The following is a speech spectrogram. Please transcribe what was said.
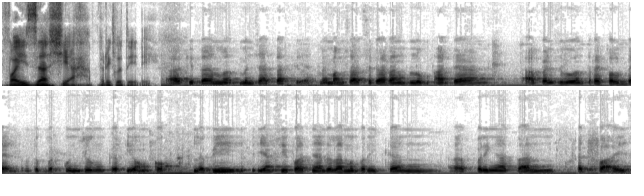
Faizasyah berikut ini. Uh, kita mencatat ya, memang saat sekarang belum ada apa yang disebutkan travel ban untuk berkunjung ke Tiongkok. Lebih yang sifatnya adalah memberikan uh, peringatan, advice,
